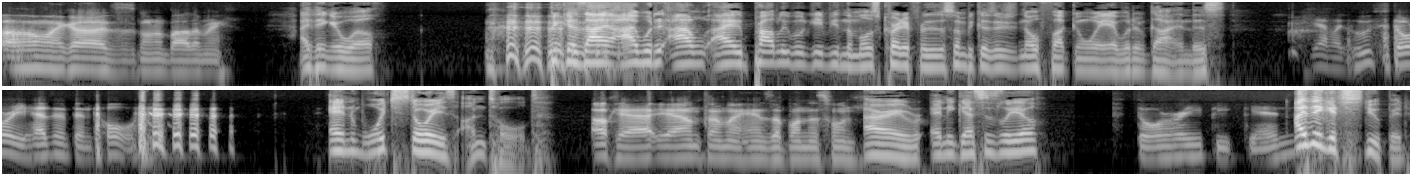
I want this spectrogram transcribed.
Oh my god, this is gonna bother me. I think it will because I I would I I probably would give you the most credit for this one because there's no fucking way I would have gotten this. Yeah, like whose story hasn't been told? And which story is untold? okay, yeah, I'm throwing my hands up on this one. All right, any guesses, Leo? story begins. I think it's stupid,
